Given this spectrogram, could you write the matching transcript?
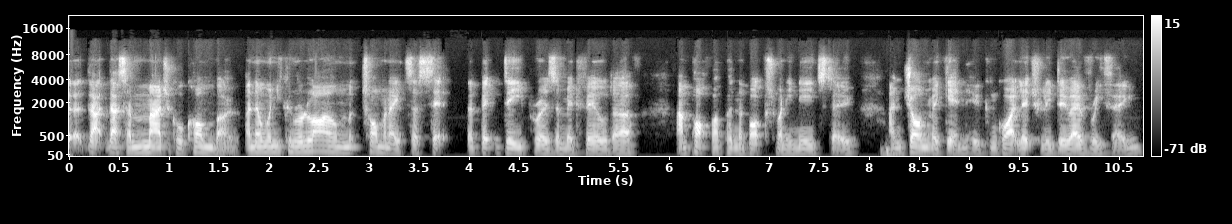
th- that that's a magical combo. And then when you can rely on McTominay to sit a bit deeper as a midfielder and pop up in the box when he needs to, and John McGinn, who can quite literally do everything,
